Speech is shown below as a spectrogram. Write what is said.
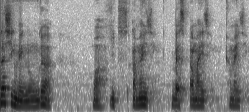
classic Magnum guard. Wow, it's amazing. Best amazing. Amazing.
